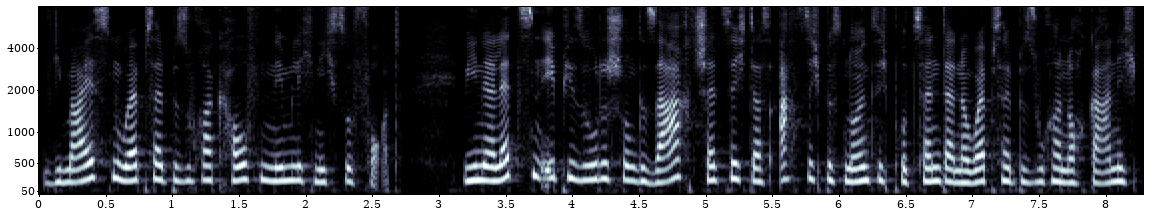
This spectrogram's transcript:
Die meisten Website-Besucher kaufen nämlich nicht sofort. Wie in der letzten Episode schon gesagt, schätze ich, dass 80 bis 90 Prozent deiner Website-Besucher noch gar nicht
